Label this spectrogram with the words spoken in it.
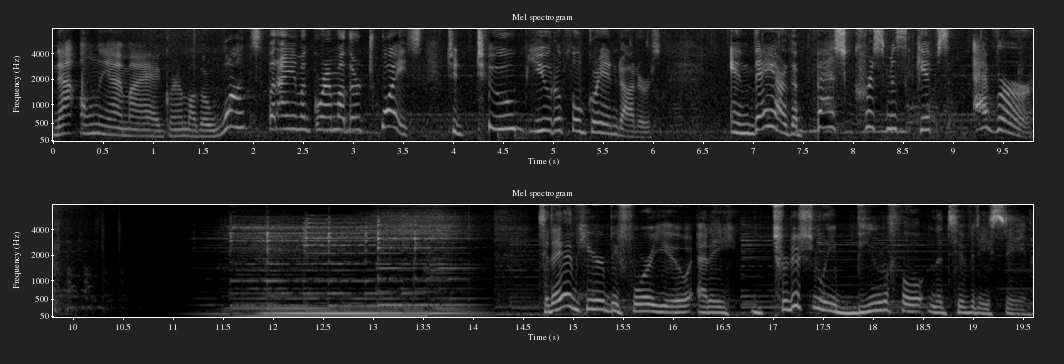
Not only am I a grandmother once, but I am a grandmother twice to two beautiful granddaughters. And they are the best Christmas gifts ever. Today I'm here before you at a traditionally beautiful nativity scene.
